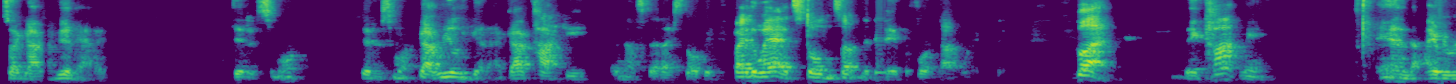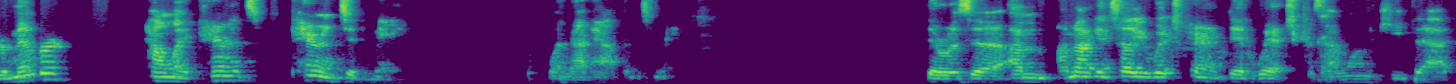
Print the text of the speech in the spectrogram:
So I got good at it. Did it some more. Did it some more. Got really good. I got cocky enough that I stole it. By the way, I had stolen something the day before, got away it. But they caught me and I remember how my parents parented me when that happened to me. There was a, I'm, I'm not going to tell you which parent did which because I want to keep that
